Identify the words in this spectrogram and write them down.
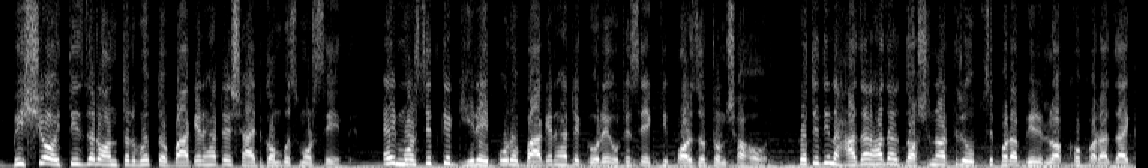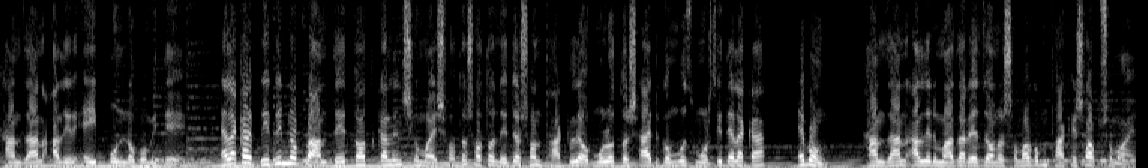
বিশ্ব ঐতিহ্যের অন্তর্ভুক্ত বাগেরহাটের ষাট গম্বুজ মসজিদ। এই মসজিদকে ঘিরে পুরো বাগেরহাটে গড়ে উঠেছে একটি পর্যটন শহর। প্রতিদিন হাজার হাজার দর্শনার্থীর উপচে পড়া ভিড় লক্ষ্য করা যায় খানজান আলীর এই পুণ্যভূমিতে এলাকার বিভিন্ন প্রান্তে তৎকালীন সময়ে শত শত নিদর্শন থাকলেও মূলত ষাট গম্বুজ মসজিদ এলাকা এবং খানজান আলীর মাজারে জনসমাগম থাকে সব সময়।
